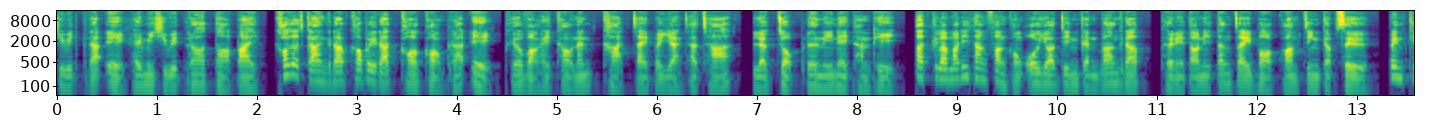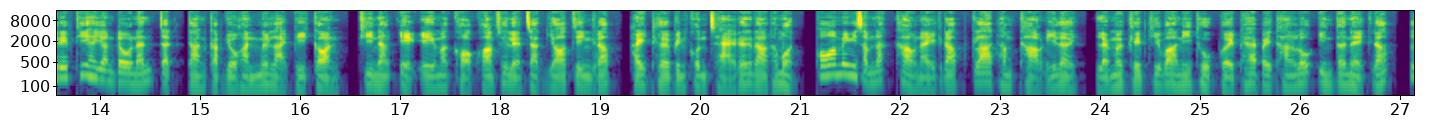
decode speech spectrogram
ชีวิตพระเอกให้มีชีวิตรอดต่อไป เขาจัดการรับเข้าไปรัดคอของพระเอก เพื่อหวังให้เขานั้นขาดใจไปอย่างช้าๆแล้วจบเรื่องนี้ในทันที ตัดกลับมาที่ทางฝั่งของโอยอจินกันบ้างครับ เธอในตอนนี้ตั้งใจบอกความจริงกับสื่อ เป็นคลิปที่ฮยอนโดนั้นจัดการกับโยฮันเมื่อหลายปีก่อน ที่นางเอกเอมาขอความช่วยเหลือจากยอจิงครับ ให้เธอเป็นคนแชร์เรื่องราวทั้งหมด เพราะว่าไม่มีสำนักข่าวไหนครับ กล้าทำข่าวนี้เลย และเมื่อคลิปที่ว่านี้ถูกเผยแพร่ไปทางโลกอินเทอร์เน็ตครับ ห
